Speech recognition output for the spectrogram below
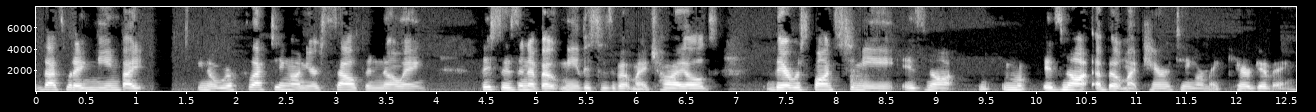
that's what i mean by you know reflecting on yourself and knowing this isn't about me this is about my child. Their response to me is not is not about my parenting or my caregiving.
